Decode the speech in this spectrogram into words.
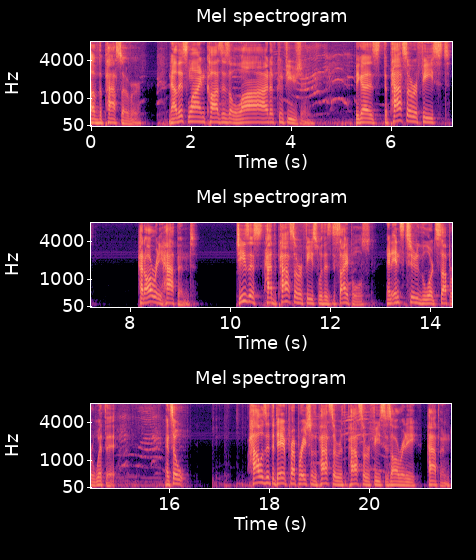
of the Passover. Now, this line causes a lot of confusion because the Passover feast had already happened. Jesus had the Passover feast with his disciples and instituted the Lord's Supper with it. And so, how is it the day of preparation of the Passover if the Passover feast has already happened?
